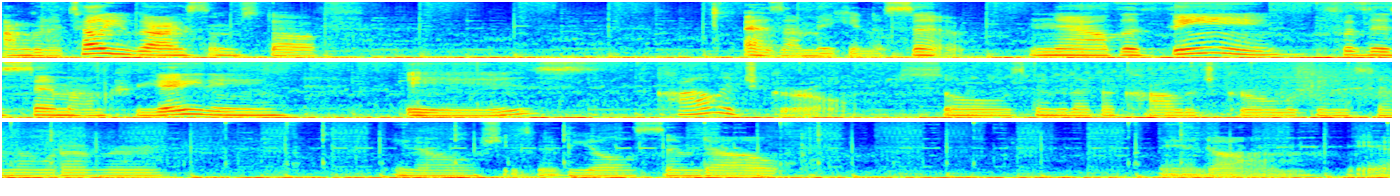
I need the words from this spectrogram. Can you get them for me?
I'm gonna tell you guys some stuff as I'm making a sim. Now the theme for this sim I'm creating is college girl. So it's gonna be like a college girl looking sim or whatever. You know, she's gonna be all simmed out. And um, yeah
